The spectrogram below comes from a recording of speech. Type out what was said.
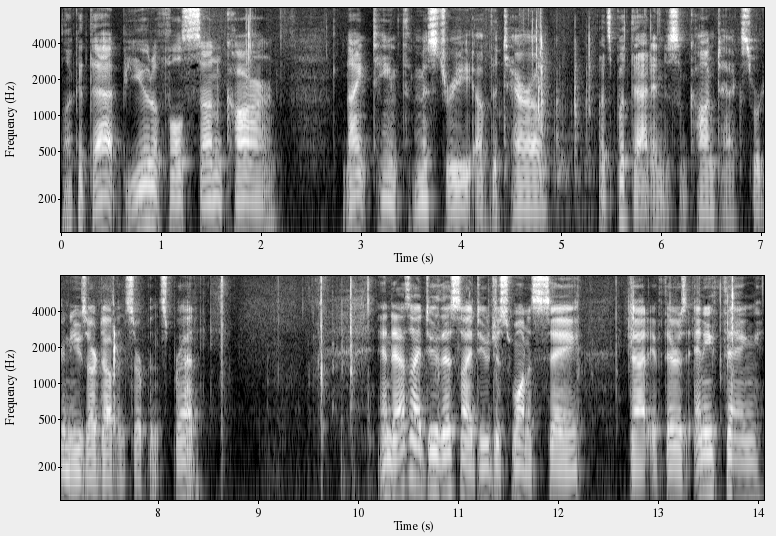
Look at that beautiful sun card, 19th mystery of the tarot. Let's put that into some context. We're going to use our dove and serpent spread. And as I do this, I do just want to say that if there's anything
